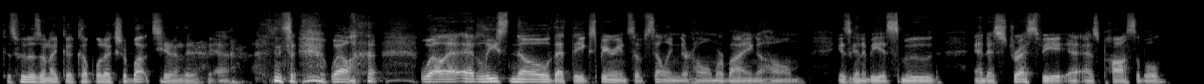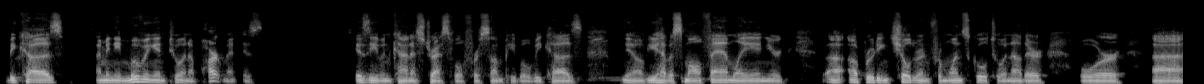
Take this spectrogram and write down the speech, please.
because who doesn't like a couple extra bucks here and there? Yeah. well, well, at least know that the experience of selling their home or buying a home is going to be as smooth and as stress free as possible. Because I mean, moving into an apartment is is even kind of stressful for some people because you know if you have a small family and you're uh, uprooting children from one school to another or uh,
